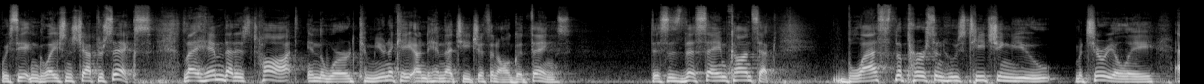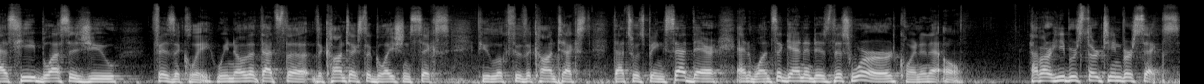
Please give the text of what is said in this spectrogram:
We see it in Galatians chapter 6. Let him that is taught in the word communicate unto him that teacheth in all good things. This is the same concept. Bless the person who's teaching you materially as he blesses you physically. We know that that's the, the context of Galatians 6. If you look through the context, that's what's being said there. And once again, it is this word, koinoneo. How about Hebrews 13, verse 6?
